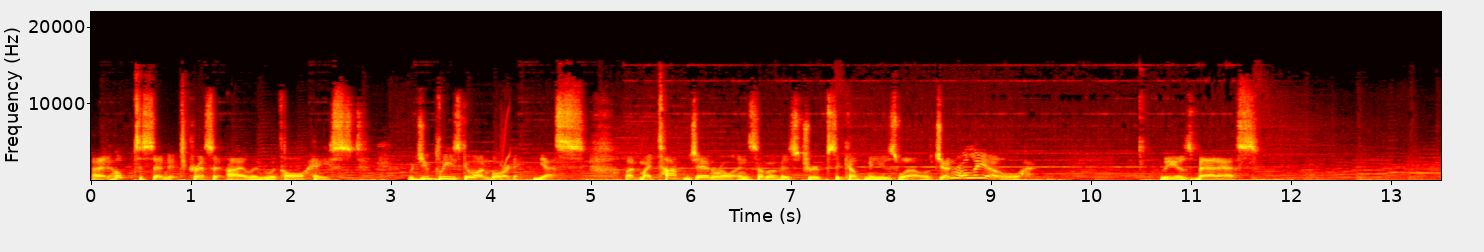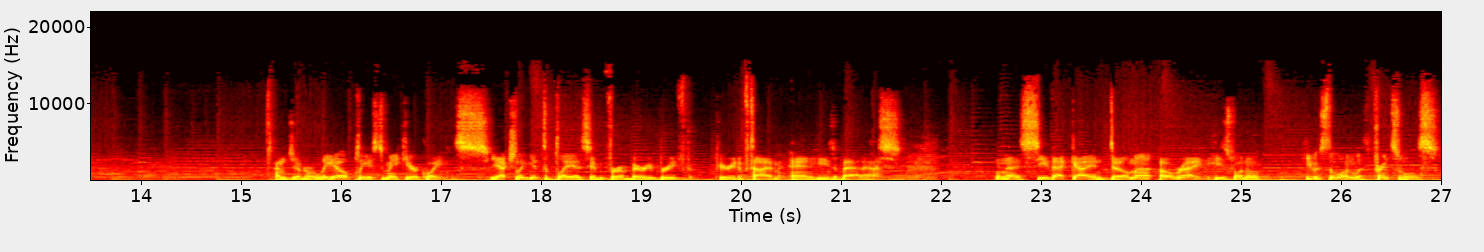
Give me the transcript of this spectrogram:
I had hoped to send it to Crescent Island with all haste. Would you please go on board? Yes. I'll have my top general and some of his troops accompany as well. General Leo! Leo's badass. I'm General Leo, pleased to make your acquaintance. You actually get to play as him for a very brief period of time, and he's a badass. Didn't I see that guy in Doma? Oh right, he's one of he was the one with principles.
